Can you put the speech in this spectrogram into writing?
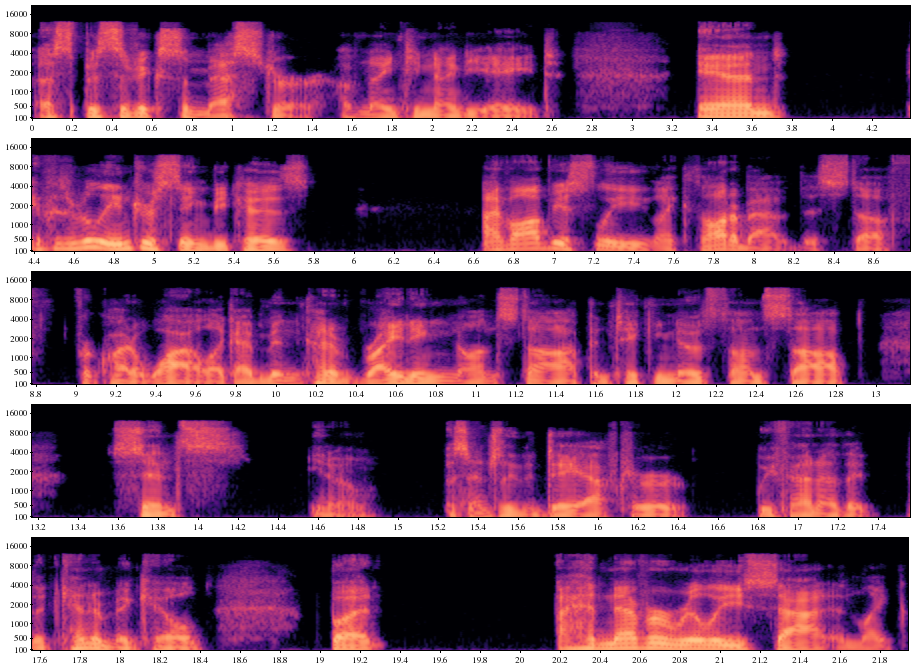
a specific semester of 1998. And it was really interesting because I've obviously like thought about this stuff for quite a while. Like I've been kind of writing nonstop and taking notes nonstop since, you know, essentially the day after we found out that that Ken had been killed. But I had never really sat and like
